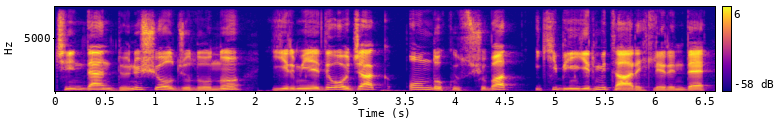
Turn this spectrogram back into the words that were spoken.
Çin'den dönüş yolculuğunu 27 Ocak 19 Şubat 2020 tarihlerinde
